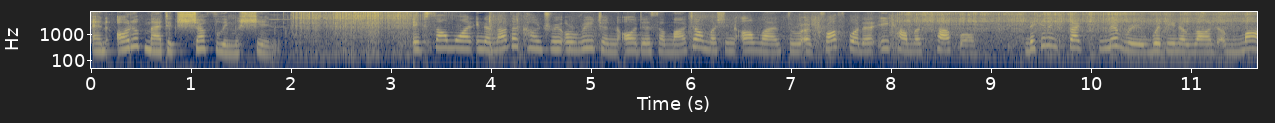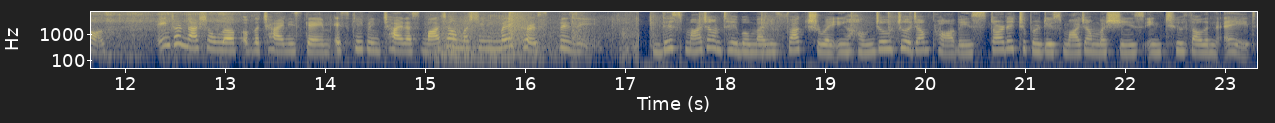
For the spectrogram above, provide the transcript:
an automatic shuffling machine. If someone in another country or region orders a mahjong machine online through a cross-border e-commerce platform, they can expect delivery within around a month. International love of the Chinese game is keeping China's mahjong machine makers busy. This mahjong table manufacturer in Hangzhou, Zhejiang province started to produce mahjong machines in 2008.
